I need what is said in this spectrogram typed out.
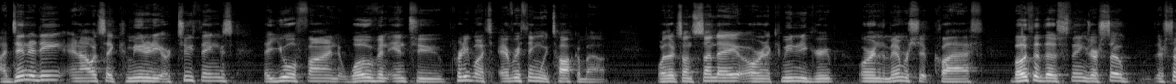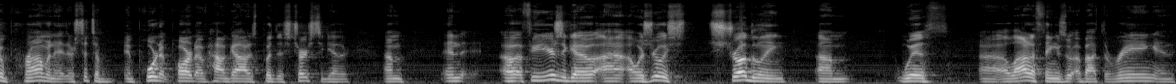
identity and I would say community are two things that you will find woven into pretty much everything we talk about. Whether it's on Sunday or in a community group or in the membership class, both of those things are so they're so prominent. They're such an important part of how God has put this church together. Um, and a few years ago, I, I was really struggling um, with uh, a lot of things about the ring and,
